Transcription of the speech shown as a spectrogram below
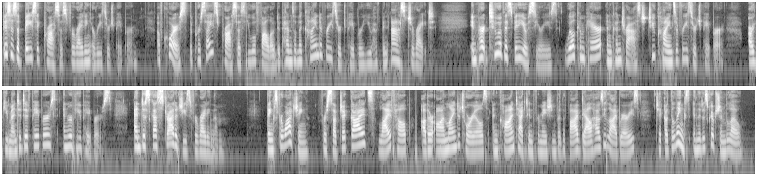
This is a basic process for writing a research paper. Of course, the precise process you will follow depends on the kind of research paper you have been asked to write. In part two of this video series, we'll compare and contrast two kinds of research paper, argumentative papers and review papers, and discuss strategies for writing them. Thanks for watching. For subject guides, live help, other online tutorials, and contact information for the five Dalhousie libraries, check out the links in the description below.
